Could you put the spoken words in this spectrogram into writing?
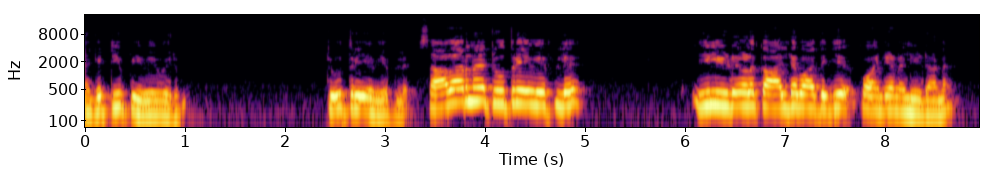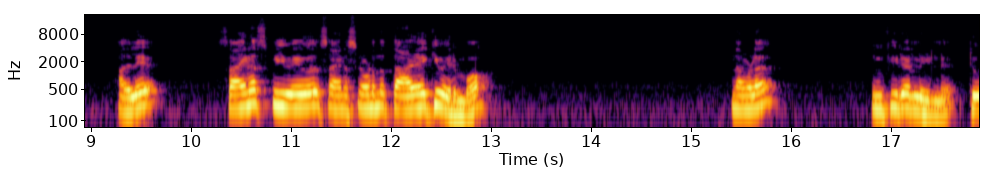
നെഗറ്റീവ് പി വി വരും. ടു ത്രീ എ വി എഫിൽ സാധാരണ ടു ത്രീ എ വി എഫിൽ ഈ ലീഡുകൾ കാലിന്റെ ഭാഗത്തേക്ക് പോയിന്റ് ചെയ്യണ ലീഡാണ്. അതിൽ സൈനസ് പി വേവ് സൈനസിനോടൊന്ന് താഴേക്ക് വരുമ്പോൾ നമ്മൾ ഇൻഫീരിയർ ലീഡിൽ ടു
